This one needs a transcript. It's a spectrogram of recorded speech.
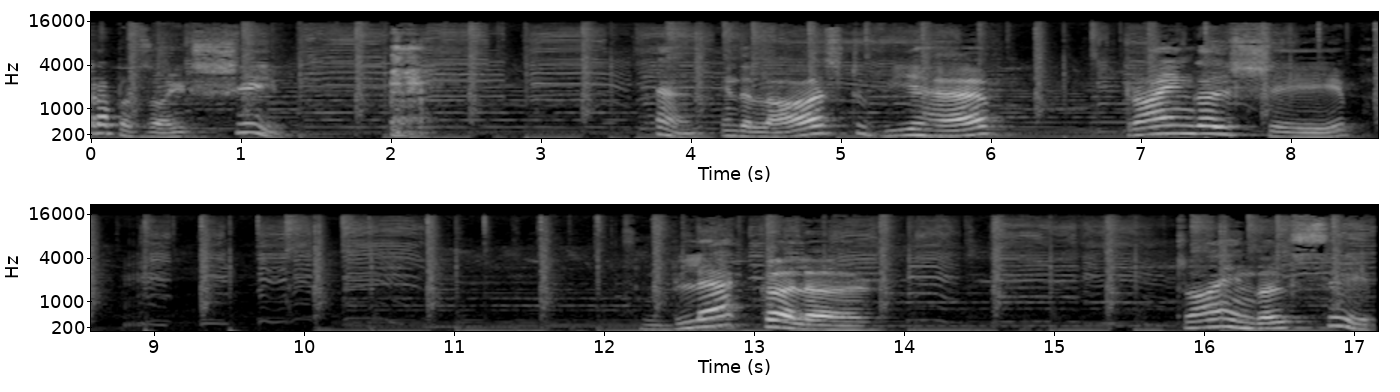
trapezoid shape. And in the last we have triangle shape. Black color triangle shape.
